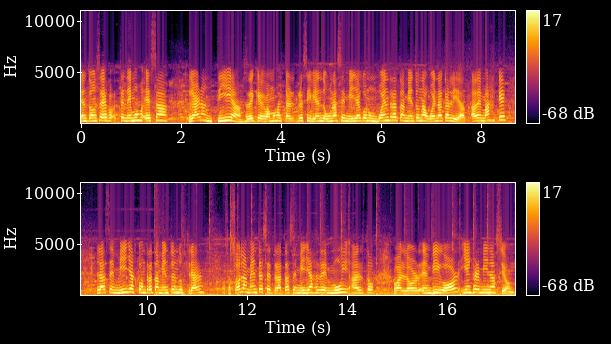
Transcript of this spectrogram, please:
Entonces tenemos esa garantía de que vamos a estar recibiendo una semilla con un buen tratamiento, una buena calidad. Además que las semillas con tratamiento industrial, o sea, solamente se trata semillas de muy alto valor en vigor y en germinación.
